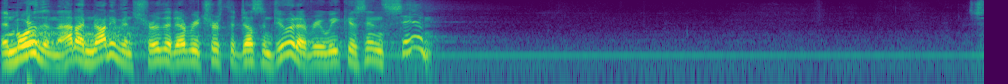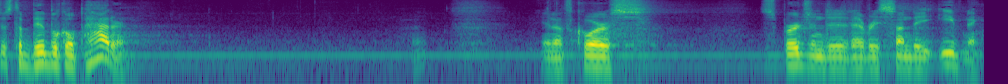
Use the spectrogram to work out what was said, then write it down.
And more than that, I'm not even sure that every church that doesn't do it every week is in sin. It's just a biblical pattern. And of course, Spurgeon did it every Sunday evening.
